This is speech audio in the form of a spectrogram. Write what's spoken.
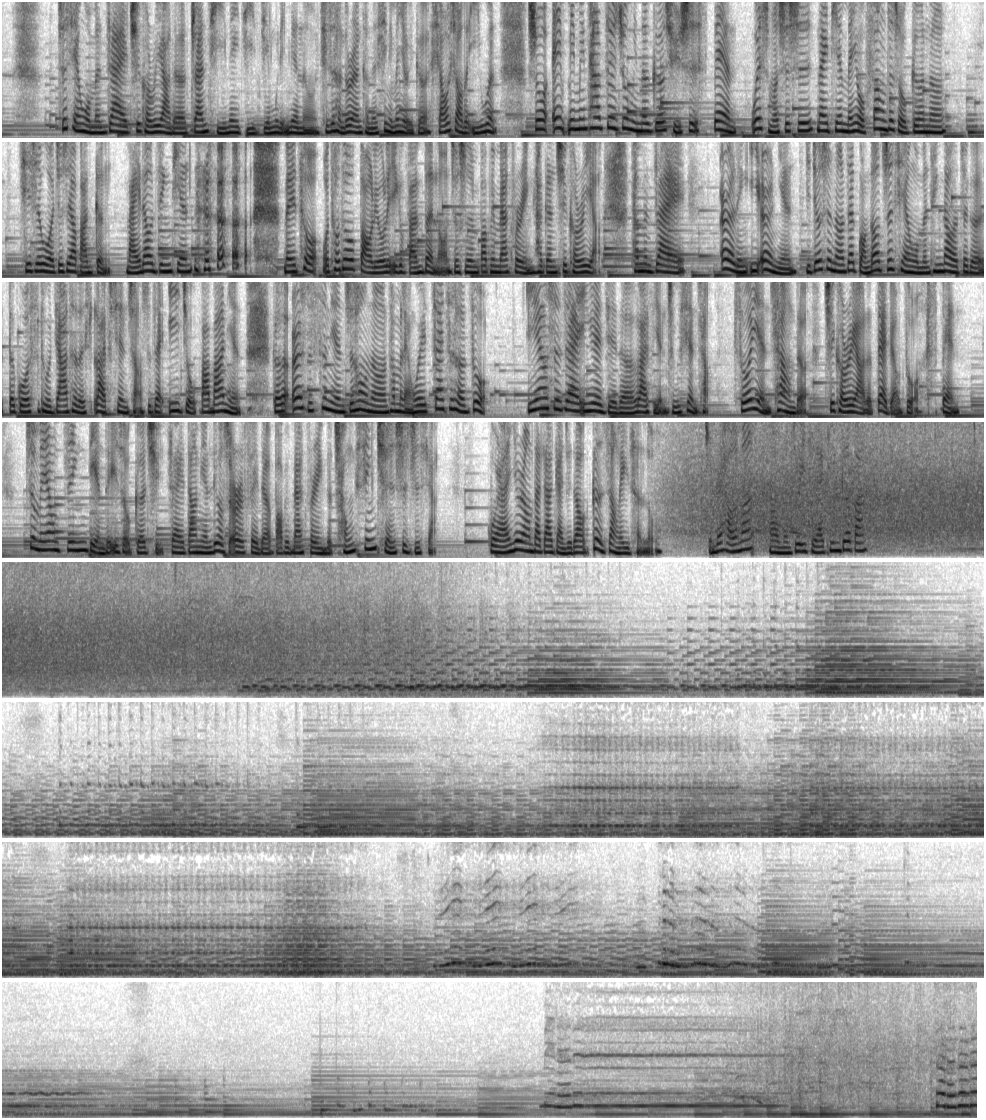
之前我们在 c h i Korea 的专题那集节目里面呢，其实很多人可能心里面有一个小小的疑问，说：哎，明明他最著名的歌曲是《Span》，为什么诗诗那一天没有放这首歌呢？其实我就是要把梗埋到今天。没错，我偷偷保留了一个版本哦，就是 Bobby McFerrin 他跟 c h i Korea 他们在。二零一二年，也就是呢，在广告之前，我们听到的这个德国斯图加特的 live 现场是在一九八八年。隔了二十四年之后呢，他们两位再次合作，一样是在音乐节的 live 演出现场所演唱的 Chick Corea 的代表作《Span》。这么样经典的一首歌曲，在当年六十二岁的 Bobby McFerrin 的重新诠释之下，果然又让大家感觉到更上了一层楼。准备好了吗？那我们就一起来听歌吧。da da da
